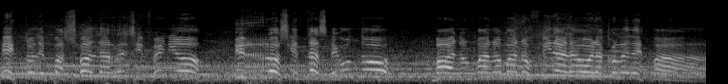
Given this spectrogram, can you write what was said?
esto le pasó al Arrecifeño y Rossi está segundo. Mano, mano mano, final ahora con Ledesma.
